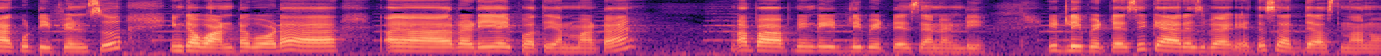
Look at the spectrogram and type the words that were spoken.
నాకు టిఫిన్స్ ఇంకా వంట కూడా రెడీ అయిపోతాయి అన్నమాట. మా పాపకి ఇంకా ఇడ్లీ పెట్టేశానండి. ఇడ్లీ పెట్టేసి క్యారేజ్ బ్యాగ్ అయితే సర్దేస్తున్నాను.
